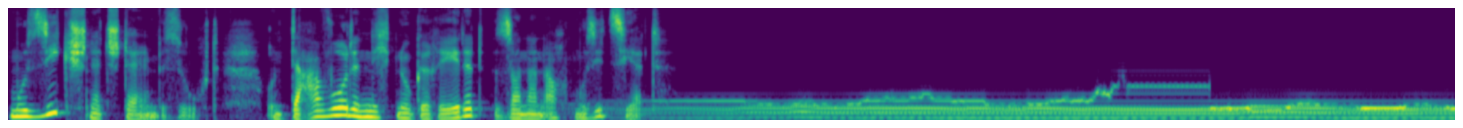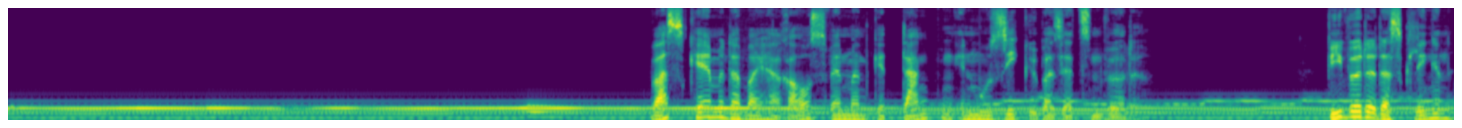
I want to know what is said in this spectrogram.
Musikschnittstellen besucht. Und da wurde nicht nur geredet, sondern auch musiziert. Was käme dabei heraus, wenn man Gedanken in Musik übersetzen würde? Wie würde das klingen,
